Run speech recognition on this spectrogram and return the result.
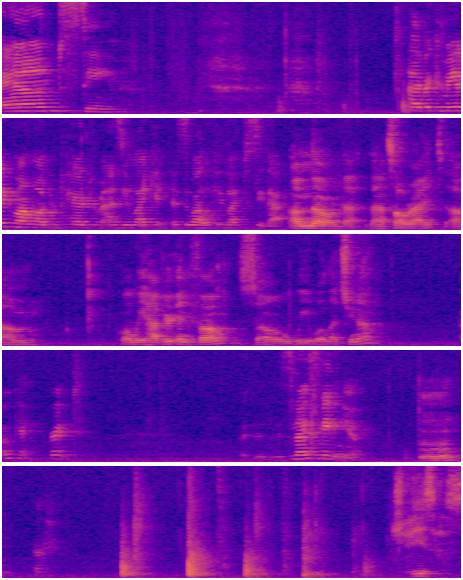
And scene. I have a comedic monologue prepared from As You Like It as well, if you'd like to see that. Um, no, that, that's all right. Um, well, we have your info, so we will let you know. Okay, great. It's nice meeting you. Mm-hmm. Okay. Jesus.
